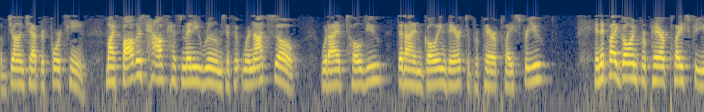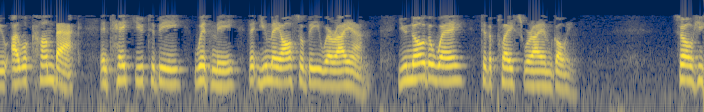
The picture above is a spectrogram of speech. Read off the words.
of John chapter 14. My Father's house has many rooms. If it were not so, would I have told you that I am going there to prepare a place for you? And if I go and prepare a place for you, I will come back and take you to be with me, that you may also be where I am. You know the way to the place where I am going. So he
